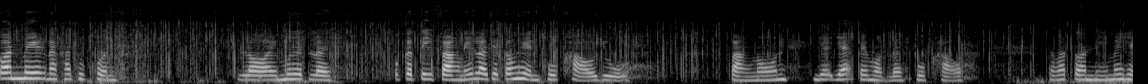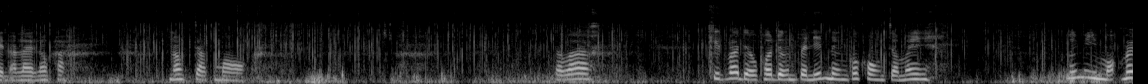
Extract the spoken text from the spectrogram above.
ก้อนเมฆนะคะ ทุกคน ลอยมืดเลย ปกติฝั่งนี้เราจะต้องเห็นภูเขาอยู่ ฝั่งโน้น เยอะแยะไปหมดเลยภูเขา แต่ว่าตอนนี้ไม่เห็นอะไรแล้วค่ะ นอกจากหมอก แต่ว่า คิดว่าเดี๋ยวพอเดินไปนิดนึงก็คงจะไม่ ไม่มีหมอกไม่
